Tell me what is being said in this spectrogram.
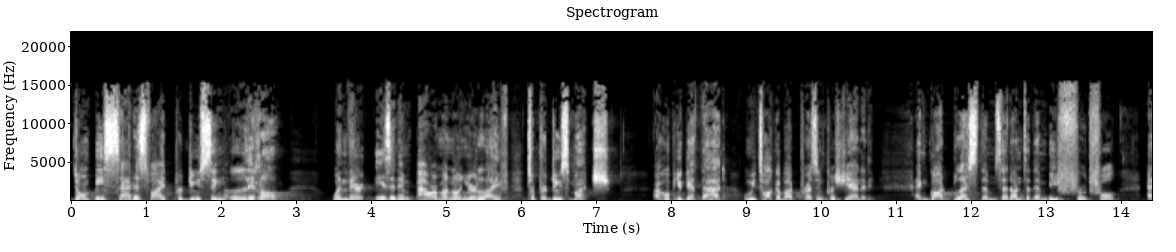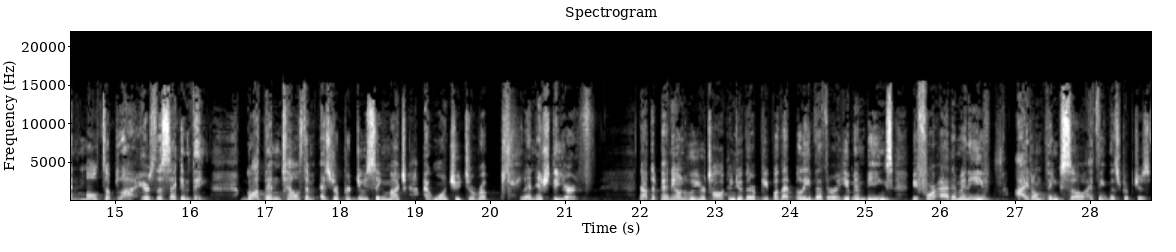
Don't be satisfied producing little when there is an empowerment on your life to produce much. I hope you get that when we talk about present Christianity. And God blessed them, said unto them, be fruitful and multiply. Here's the second thing. God then tells them, as you're producing much, I want you to replenish the earth. Now, depending on who you're talking to, there are people that believe that there are human beings before Adam and Eve. I don't think so. I think the scriptures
